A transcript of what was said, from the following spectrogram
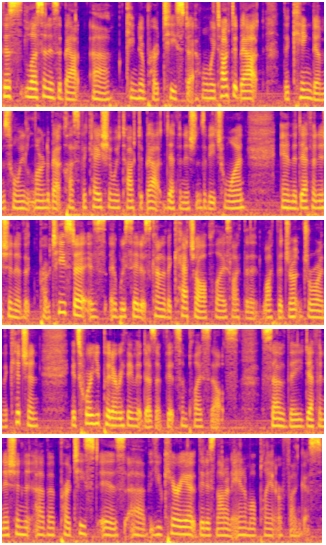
This lesson is about uh, kingdom protista. When we talked about the kingdoms, when we learned about classification, we talked about definitions of each one. And the definition of the protista is, we said, it's kind of the catch-all place, like the like the junk drawer in the kitchen. It's where you put everything that doesn't fit someplace else. So the definition of a protist is a eukaryote that is not an animal, plant, or fungus.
